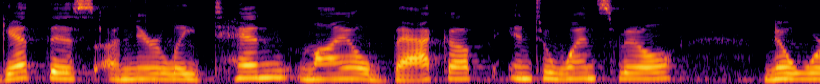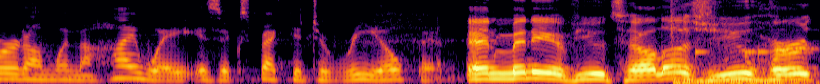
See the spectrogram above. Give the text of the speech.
get this, a nearly 10-mile backup into Wentzville. No word on when the highway is expected to reopen. And many of you tell us you heard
